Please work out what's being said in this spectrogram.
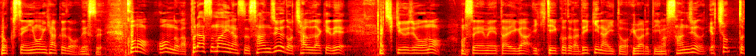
6400度です。この温度がプラスマイナス30度ちゃうだけで地球上の生命体が生きていくことができないと言われています。30度。いやちょっと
